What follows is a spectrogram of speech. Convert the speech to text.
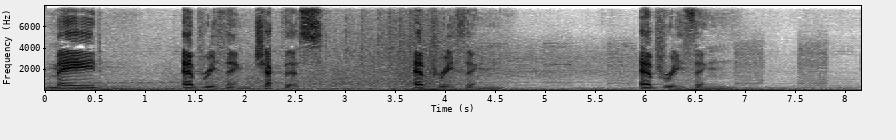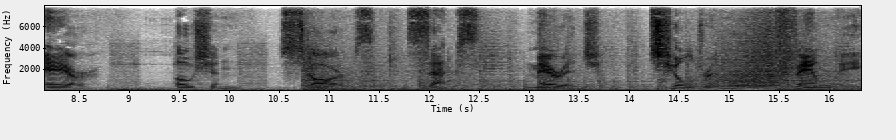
made everything. Check this everything. Everything. Air, ocean, stars, sex, marriage, children, family,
